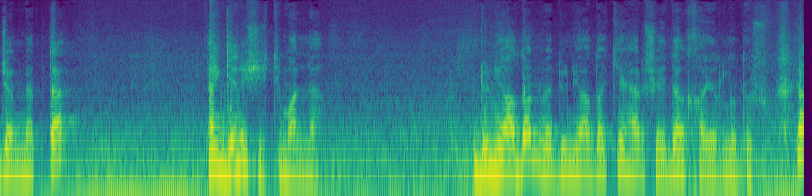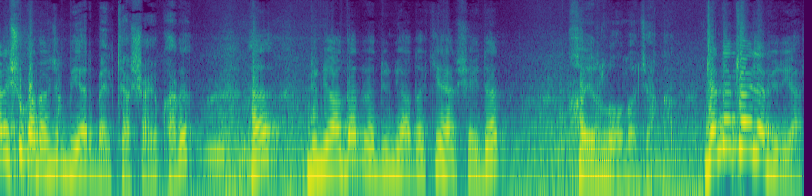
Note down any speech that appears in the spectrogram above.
cennette en geniş ihtimalle dünyadan ve dünyadaki her şeyden hayırlıdır. Yani şu kadarcık bir yer belki aşağı yukarı. Ha? Dünyadan ve dünyadaki her şeyden hayırlı olacak. Cennet öyle bir yer.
